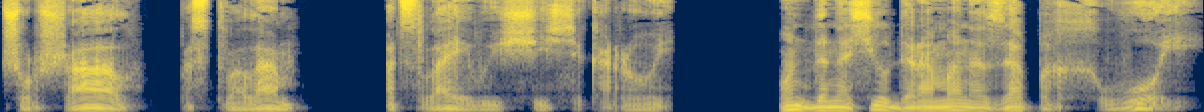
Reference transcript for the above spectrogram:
шуршал по стволам отслаивающейся корой. Он доносил до Романа запах хвои,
